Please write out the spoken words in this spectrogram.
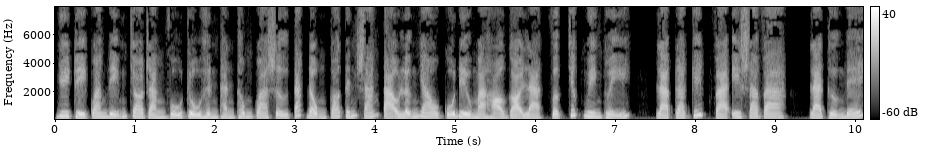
duy trì quan điểm cho rằng vũ trụ hình thành thông qua sự tác động có tính sáng tạo lẫn nhau của điều mà họ gọi là vật chất nguyên thủy, là Prakip và Isava, là Thượng Đế.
